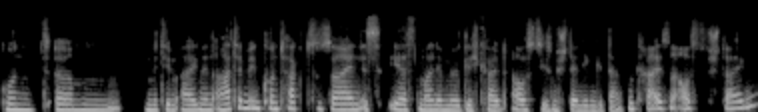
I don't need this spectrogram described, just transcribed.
Und ähm, mit dem eigenen Atem in Kontakt zu sein, ist erstmal eine Möglichkeit, aus diesem ständigen Gedankenkreisen auszusteigen.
